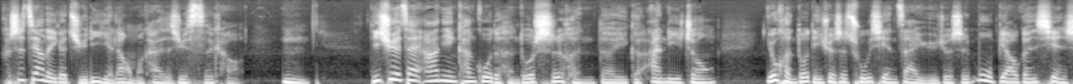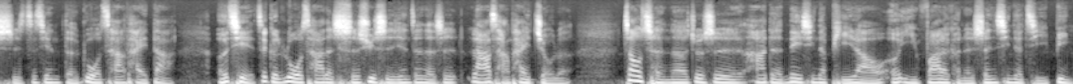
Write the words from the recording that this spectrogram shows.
可是这样的一个举例，也让我们开始去思考。嗯，的确，在阿念看过的很多失衡的一个案例中，有很多的确是出现在于就是目标跟现实之间的落差太大，而且这个落差的持续时间真的是拉长太久了，造成了就是他的内心的疲劳，而引发了可能身心的疾病。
